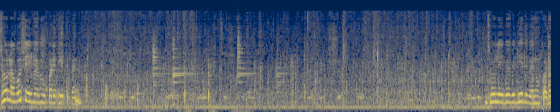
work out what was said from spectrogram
ঝোল অবশ্যই এইভাবে উপরে দিয়ে দেবেন। ঝোল এইভাবে দিয়ে দেবেন উপরে।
